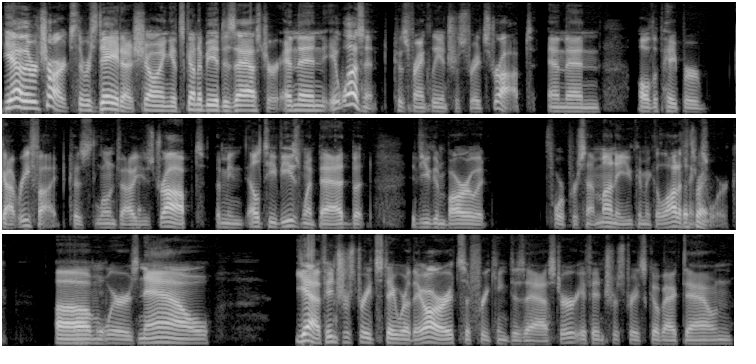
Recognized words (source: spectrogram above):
yeah, there were charts, there was data showing it's going to be a disaster, and then it wasn't because frankly interest rates dropped, and then all the paper got refied because loan values dropped. I mean, LTVs went bad, but if you can borrow at four percent money, you can make a lot of That's things right. work. Um, yeah. Whereas now, yeah, if interest rates stay where they are, it's a freaking disaster. If interest rates go back down,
